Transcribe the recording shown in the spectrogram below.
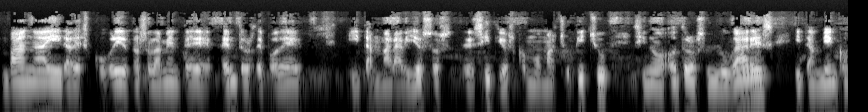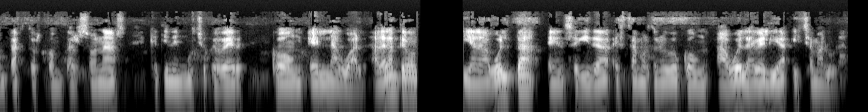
van a ir a descubrir no solamente centros de poder y tan maravillosos eh, sitios como Machu Picchu, sino otros lugares y también contactos con personas que tienen mucho que ver con el Nahual. Adelante, Gonzalo. Y a la vuelta, enseguida estamos de nuevo con Abuela Evelia y Chamalula.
